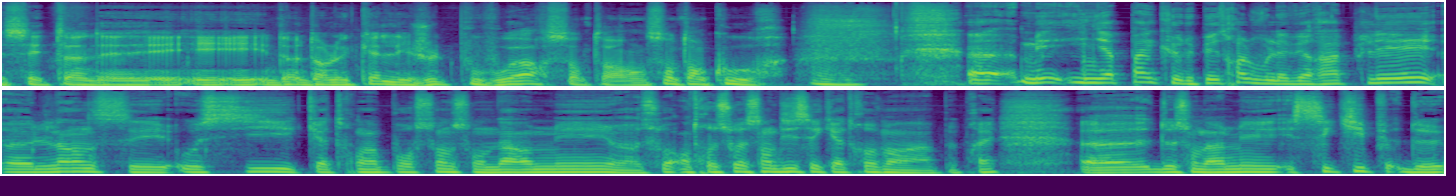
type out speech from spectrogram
c'est un des, et, dans lequel les jeux de pouvoir sont en, sont en cours. Mmh. Euh, mais il n'y a pas que le pétrole, vous l'avez rappelé, euh, l'Inde c'est aussi 80% de son armée, euh, soit entre 70 et 80 à peu près, euh, de son armée s'équipe de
